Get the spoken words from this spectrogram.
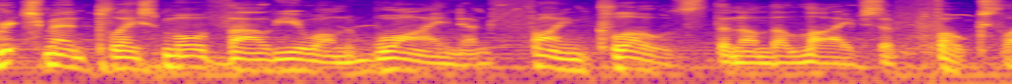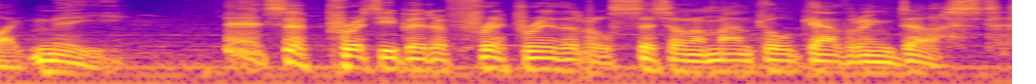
Rich men place more value on wine and fine clothes than on the lives of folks like me. It's a pretty bit of frippery that'll sit on a mantle gathering dust.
